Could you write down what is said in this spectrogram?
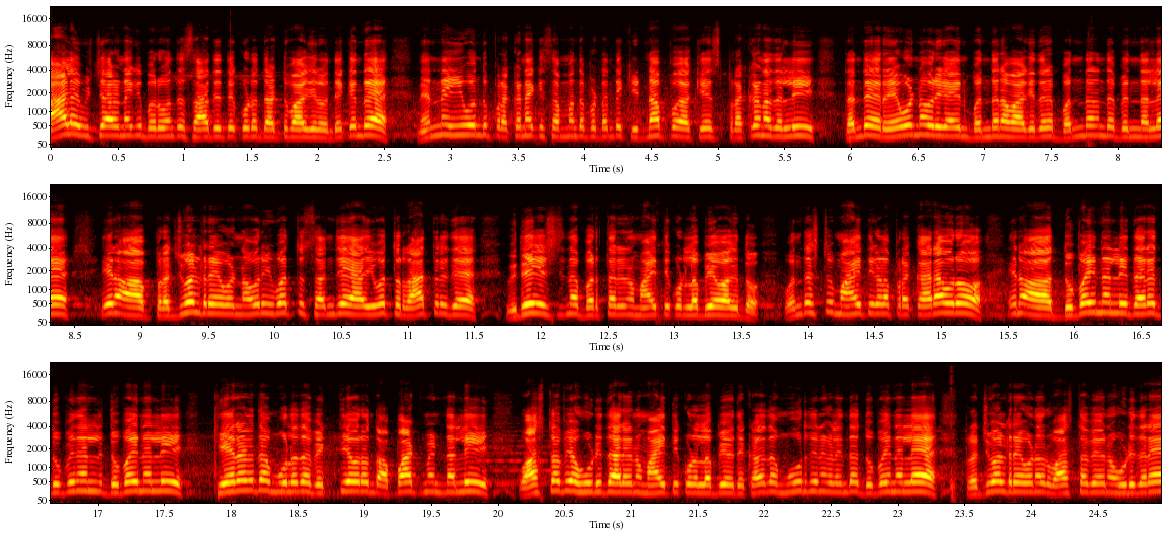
ನಾಳೆ ವಿಚಾರಣೆಗೆ ಬರುವಂಥ ಸಾಧ್ಯತೆ ಕೂಡ ದಟ್ಟವಾಗಿರುವಂತೆ. ಯಾಕೆಂದ್ರೆ ನಿನ್ನೆ ಈ ಒಂದು ಪ್ರಕರಣಕ್ಕೆ ಸಂಬಂಧಪಟ್ಟಂತೆ ಕಿಡ್ನಾಪ್ ಕೇಸ್ ಪ್ರಕರಣದಲ್ಲಿ ತಂದೆ ರೇವಣ್ಣ ಅವರಿಗೆ ಏನು ಬಂಧನವಾಗಿದ್ದಾರೆ, ಬಂಧನದ ಬೆನ್ನಲ್ಲೇ ಏನು, ಆ ಪ್ರಜ್ವಲ್ ರೇವಣ್ಣ ಅವರು ಇವತ್ತು ಸಂಜೆ, ಇವತ್ತು ರಾತ್ರಿ ವಿದೇಶದಿಂದ ಬರ್ತಾರೆ ಅನ್ನೋ ಮಾಹಿತಿ ಕೂಡ ಲಭ್ಯವಾಗಿದ್ದು. ಒಂದಷ್ಟು ಮಾಹಿತಿಗಳ ಪ್ರಕಾರ ಅವರು ಏನು ದುಬೈನಲ್ಲಿದ್ದಾರೆ ದುಬೈನಲ್ಲಿ ದುಬೈನಲ್ಲಿ ಕೇರಳದ ಮೂಲದ ವ್ಯಕ್ತಿಯವರ ಒಂದು ಅಪಾರ್ಟ್ಮೆಂಟ್ನಲ್ಲಿ ವಾಸ್ತವ್ಯ ಹೂಡಿದ್ದಾರೆ ಅನ್ನೋ ಮಾಹಿತಿ ಕೂಡ ಲಭ್ಯವಿದೆ. ಕಳೆದ ಮೂರು ದಿನಗಳಿಂದ ದುಬೈನಲ್ಲೇ ಪ್ರಜ್ವಲ್ ರೇವಣ್ಣ ಅವರು ವಾಸ್ತವ್ಯವನ್ನು ಹೂಡಿದ್ದಾರೆ.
